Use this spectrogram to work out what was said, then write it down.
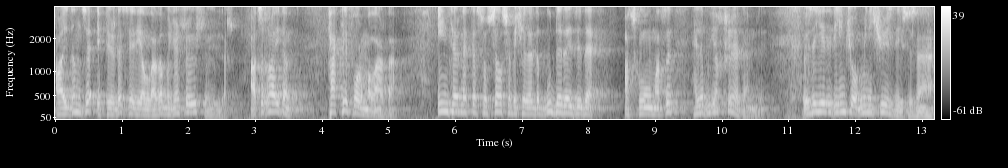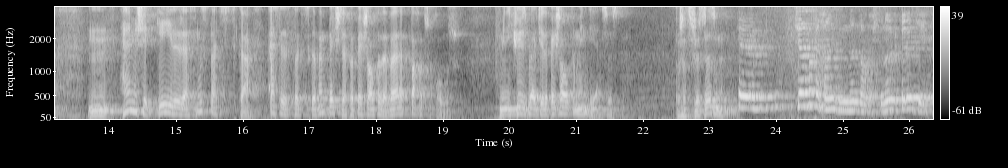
aydınca efirdə seriallarda bu gün söyüş söyürlər. Açıq aydın fərqli formalarda internetdə, sosial şəbəkələrdə bu dərəcədə açıq olması hələ bu yaxşı rəqəmdir. Özə yeri deyim ki, o 1200 deyirsiniz hə. Hmm, Həmişə qeyri-rəsmi statistika əsl statistikadan 5 dəfə, 5-6 dəfə daha çox olur. 1200 bəlkə də 5-6 min deyən sözdür. Başa düşürsünüzmü? Cəza mexanizmindən danışdınız. Belə deyək,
